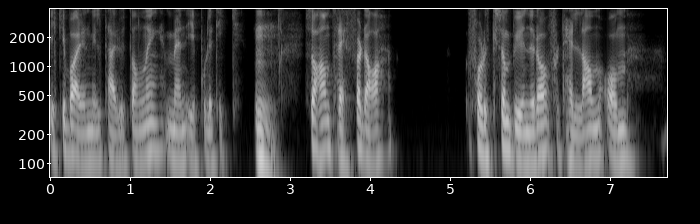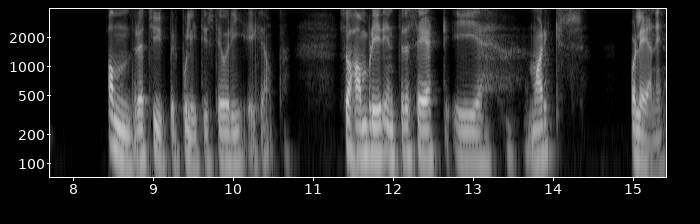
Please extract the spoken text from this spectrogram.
ikke bare en militærutdanning, men i politikk. Mm. Så han treffer da folk som begynner å fortelle han om andre typer politisk teori. ikke sant? Så han blir interessert i Marx og Lenin,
